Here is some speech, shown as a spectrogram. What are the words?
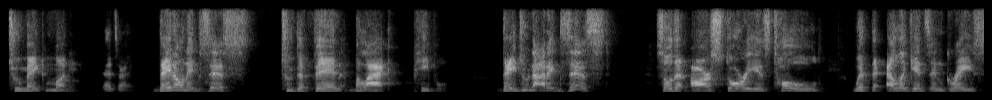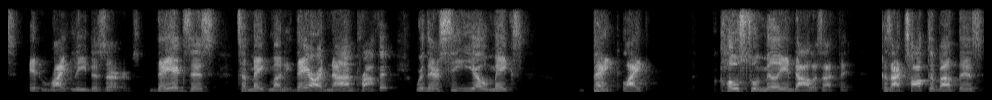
to make money. That's right. They don't exist to defend Black people. They do not exist so that our story is told with the elegance and grace it rightly deserves. They exist to make money. They are a nonprofit where their CEO makes bank, like close to a million dollars, I think. Because I talked about this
